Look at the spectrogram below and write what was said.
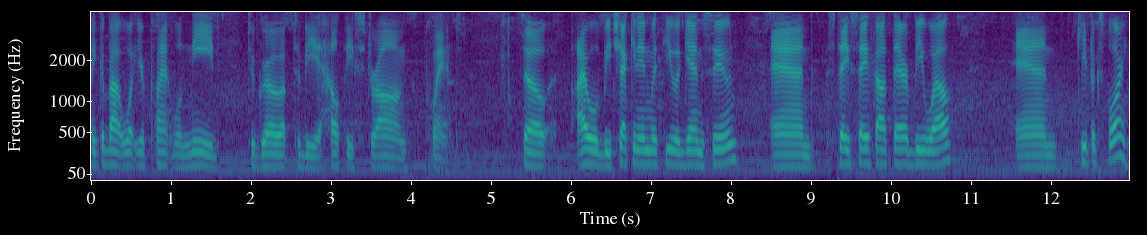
Think about what your plant will need to grow up to be a healthy, strong plant. So I will be checking in with you again soon and stay safe out there, be well, and keep exploring.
